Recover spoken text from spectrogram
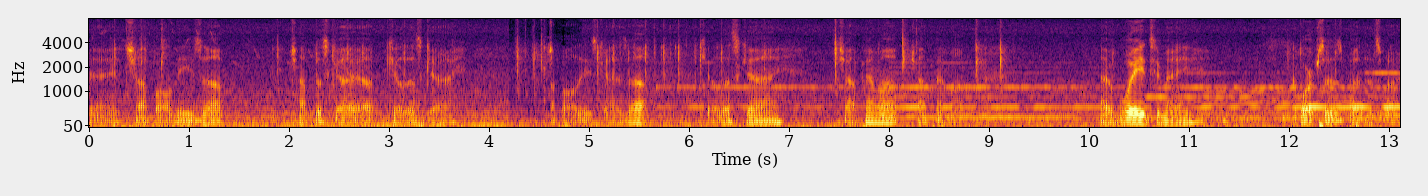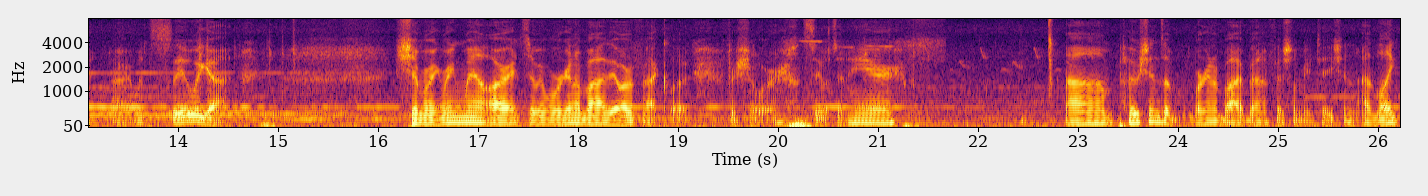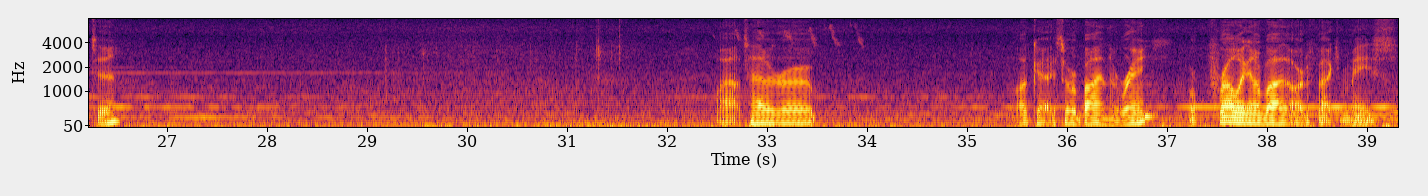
Okay, chop all these up. Chop this guy up. Kill this guy. Chop all these guys up. Kill this guy. Chop him up. Chop him up. I have way too many corpses, but that's fine. Alright, let's see what we got. Shimmering ring mail. Alright, so we're gonna buy the artifact cloak for sure. Let's see what's in here. Um, potions of, we're gonna buy beneficial mutation. I'd like to. Wow, tattered rope. Okay, so we're buying the ring. We're probably gonna buy the artifact mace,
